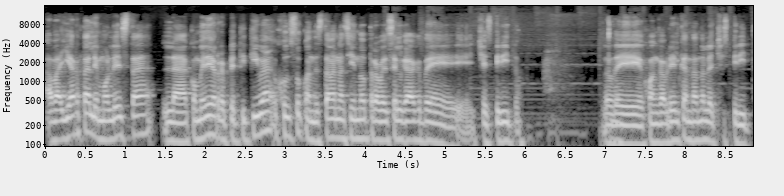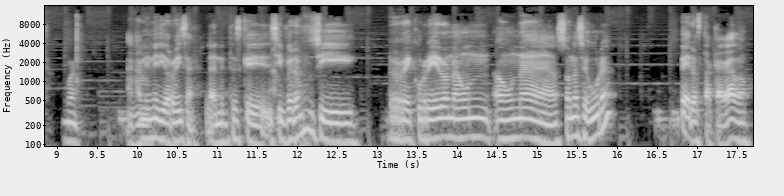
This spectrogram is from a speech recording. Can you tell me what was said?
a Vallarta le molesta la comedia repetitiva justo cuando estaban haciendo otra vez el gag de Chespirito. Lo de Juan Gabriel cantándole a Chespirito. Bueno, A mí me dio risa. La neta es que si fuéramos, si recurrieron a, un, a una zona segura, pero está cagado.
